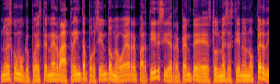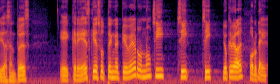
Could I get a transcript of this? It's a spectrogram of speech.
no es como que puedes tener, va, 30% me voy a repartir si de repente estos meses tiene uno pérdidas. Entonces, eh, ¿crees que eso tenga que ver o no? Sí, sí, sí, yo creo. Porque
